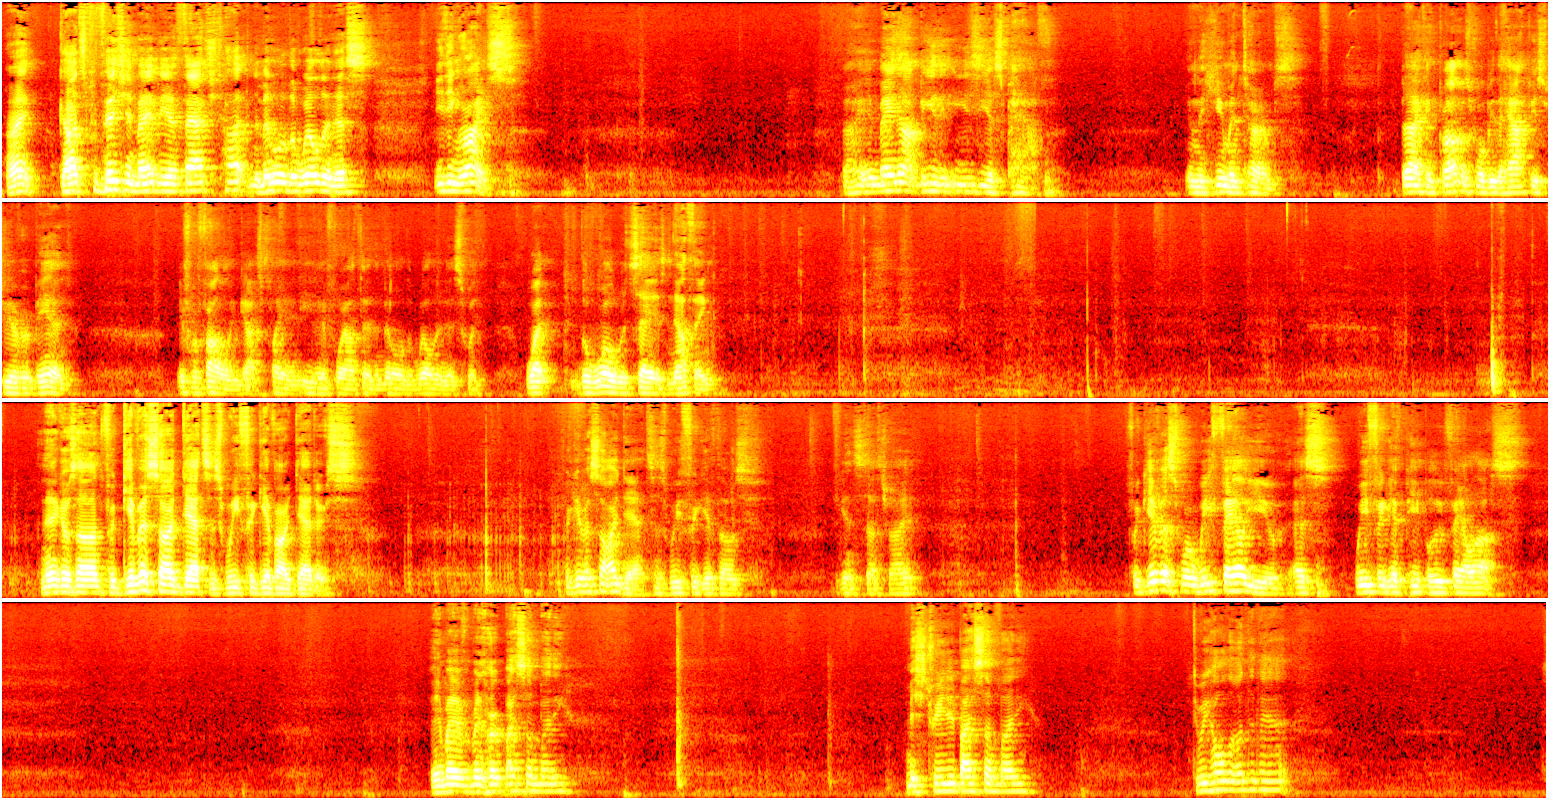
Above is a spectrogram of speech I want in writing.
Right? God's provision may be a thatched hut in the middle of the wilderness eating rice. Right? It may not be the easiest path in the human terms, but I can promise we'll be the happiest we've ever been if we're following God's plan, even if we're out there in the middle of the wilderness with what the world would say is nothing. And then it goes on, forgive us our debts as we forgive our debtors. Forgive us our debts as we forgive those against us, right? Forgive us where we fail you as we forgive people who fail us. Anybody ever been hurt by somebody? Mistreated by somebody? Do we hold on to that?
